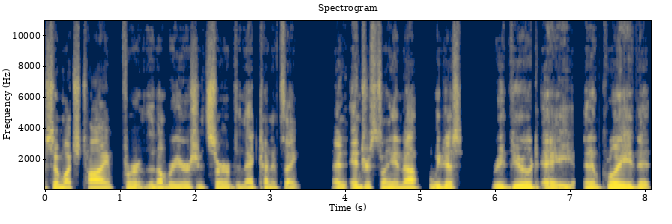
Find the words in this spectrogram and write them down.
so much time for the number of years you'd served and that kind of thing. And interestingly enough, we just reviewed a an employee that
